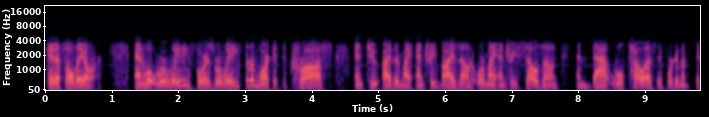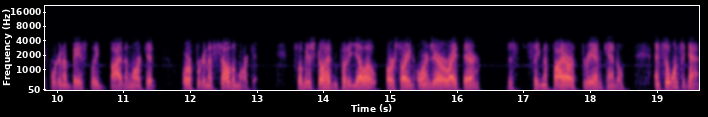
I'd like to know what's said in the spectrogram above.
Okay, that's all they are. And what we're waiting for is we're waiting for the market to cross into either my entry buy zone or my entry sell zone, and that will tell us if we're gonna if we're gonna basically buy the market or if we're gonna sell the market. So let me just go ahead and put a yellow or sorry an orange arrow right there, just signify our 3M candle. And so once again,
